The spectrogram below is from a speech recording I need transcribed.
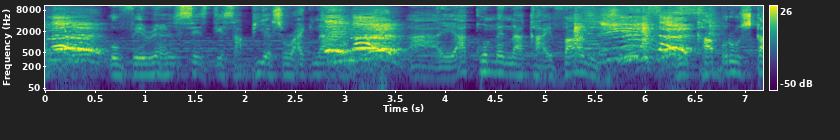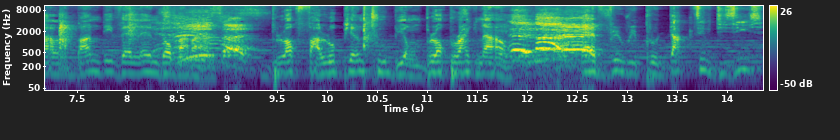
Amen. Ovarian cyst disappears right now. Ayakumenaka vanish. Block fallopian tube be unblocked right now. Every reproductive disease,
